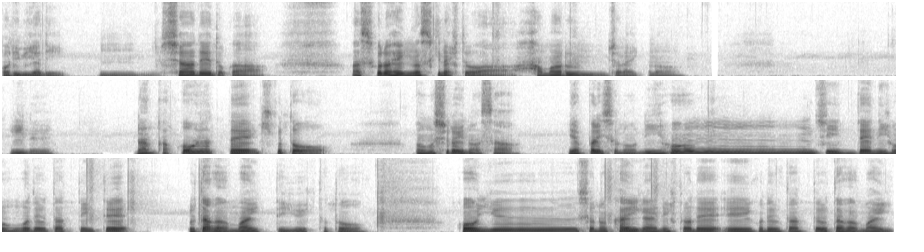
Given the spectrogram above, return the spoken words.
オリビアに、うん、シャーデーとか、あそこら辺が好きな人はハマるんじゃないかな。いいね。なんかこうやって聞くと面白いのはさ、やっぱりその日本人で日本語で歌っていて歌が上手いっていう人と、こういうその海外の人で英語で歌って歌が上手いっ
